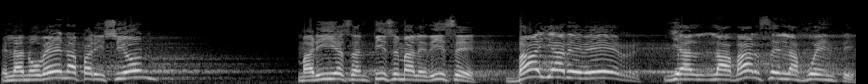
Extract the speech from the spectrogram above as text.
En la novena aparición, María Santísima le dice, vaya a beber y a lavarse en la fuente.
